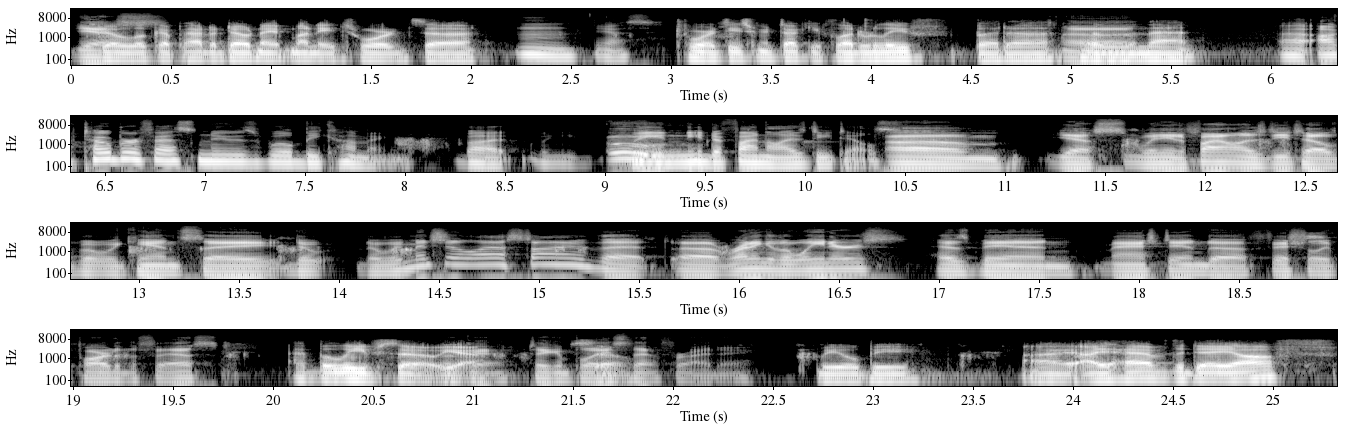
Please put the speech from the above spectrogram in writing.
Yes. go look up how to donate money towards uh, Mm, yes. towards Eastern Kentucky flood relief. But uh, other Uh, than that, Uh, Oktoberfest news will be coming, but we need we need to finalize details. Um. Yes, we need to finalize details, but we can say. Do, did we mention it last time that uh, running of the wieners has been mashed into officially part of the fest? I believe so. Yeah, Okay, taking place So. that Friday. we will be. I, I have the day off.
